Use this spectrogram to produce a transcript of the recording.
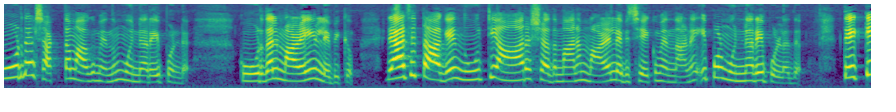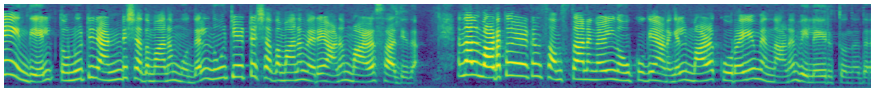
കൂടുതൽ ശക്തമാകുമെന്നും മുന്നറിയിപ്പുണ്ട്. കൂടുതൽ മഴയും ലഭിക്കും. രാജ്യത്താകെ നൂറ്റി ആറ് ശതമാനം മഴ ലഭിച്ചേക്കുമെന്നാണ് ഇപ്പോൾ മുന്നറിയിപ്പുള്ളത്. തെക്കേ ഇന്ത്യയിൽ തൊണ്ണൂറ്റി രണ്ട് ശതമാനം മുതൽ നൂറ്റിയെട്ട് ശതമാനം വരെയാണ് മഴ സാധ്യത. എന്നാൽ വടക്കുകിഴക്കൻ സംസ്ഥാനങ്ങളിൽ നോക്കുകയാണെങ്കിൽ മഴ കുറയുമെന്നാണ് വിലയിരുത്തുന്നത്.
